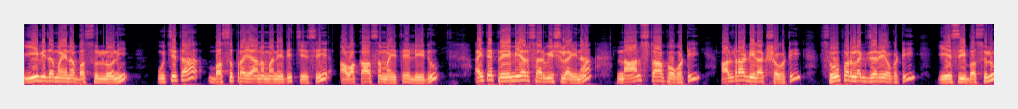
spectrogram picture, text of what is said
ఈ విధమైన బస్సుల్లోని ఉచిత బస్సు ప్రయాణం అనేది చేసే అవకాశం అయితే లేదు. అయితే ప్రీమియర్ సర్వీసులు అయిన నాన్ స్టాప్ ఒకటి అల్ట్రా డిలక్స్ ఒకటి సూపర్ లగ్జరీ ఒకటి ఏసీ బస్సులు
